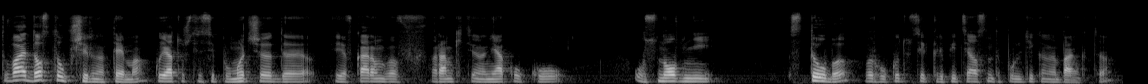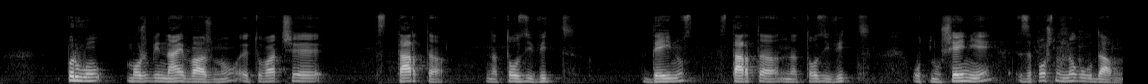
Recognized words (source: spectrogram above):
Това е доста обширна тема, която ще се помъча да я вкарам в рамките на няколко основни стълба, върху които се крепи цялостната политика на банката. Първо, може би най-важно е това, че старта на този вид дейност, старта на този вид отношение започна много отдавна.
